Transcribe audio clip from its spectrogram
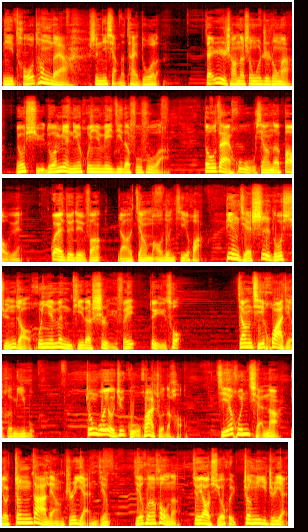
你头痛的呀，是你想的太多了。在日常的生活之中啊，有许多面临婚姻危机的夫妇啊，都在互相的抱怨、怪罪对方，然后将矛盾激化，并且试图寻找婚姻问题的是与非、对与错，将其化解和弥补。中国有句古话说得好：“结婚前呢要睁大两只眼睛，结婚后呢就要学会睁一只眼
